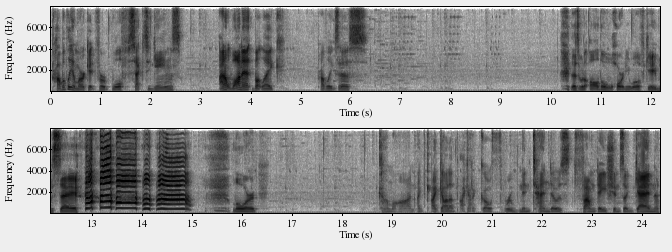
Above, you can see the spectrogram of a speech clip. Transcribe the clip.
probably a market for wolf sexy games. I don't want it, but like probably exists. That's what all the horny wolf games say. Lord. Come on. I, I gotta I gotta go through Nintendo's foundations again.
